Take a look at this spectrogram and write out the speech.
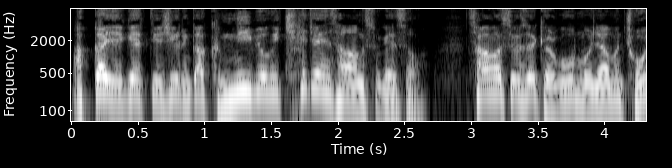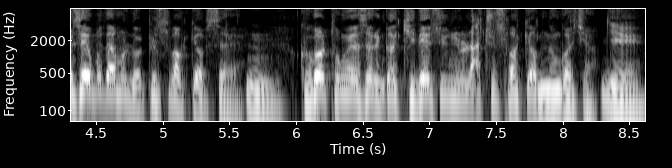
아까 얘기했듯이 그러니까 금리 비용이 최저인 상황 속에서 상황 속에서 결국은 뭐냐면 조세 부담을 높일 수밖에 없어요. 그걸 통해서 그러니까 기대 수익률을 낮출 수밖에 없는 거죠. 예.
